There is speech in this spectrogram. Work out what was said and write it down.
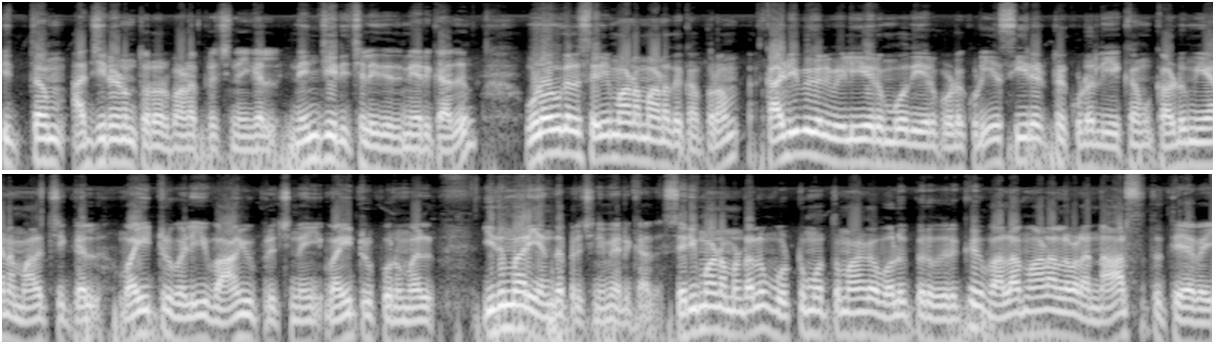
பித்தம் அஜீரணம் தொடர்பான பிரச்சனைகள் நெஞ்சு எரிச்சல் இது எதுவுமே இருக்காது. உணவுகள் செரிமானமானதுக்கப்புறம் கழிவுகள் வெளியேறும் போது ஏற்படக்கூடிய சீரற்ற குடல் இயக்கம் கடுமையான மலச்சிக்கல் வயிற்று வலி வாயு பிரச்சனை வயிற்று பொறுமல் இது மாதிரி எந்த பிரச்சனையுமே இருக்காது. செரிமான மண்டலம் ஒட்டுமொத்தமாக வலுப்பெறுவதற்கு வளமான அளவில் நார்சத்து தேவை.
